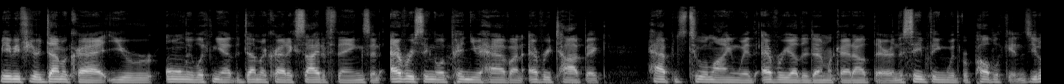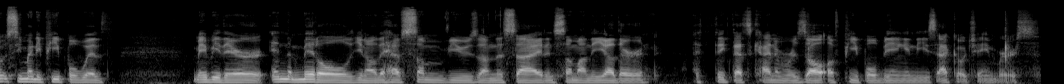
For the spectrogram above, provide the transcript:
maybe if you're a Democrat, you're only looking at the Democratic side of things, and every single opinion you have on every topic happens to align with every other Democrat out there. And the same thing with Republicans. You don't see many people with maybe they're in the middle, you know, they have some views on this side and some on the other. I think that's kind of a result of people being in these echo chambers.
